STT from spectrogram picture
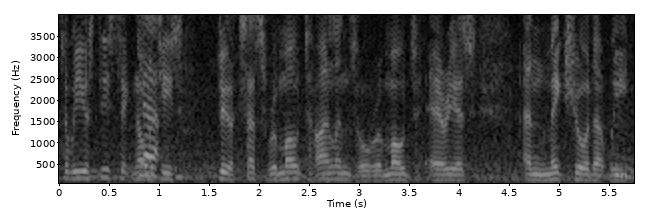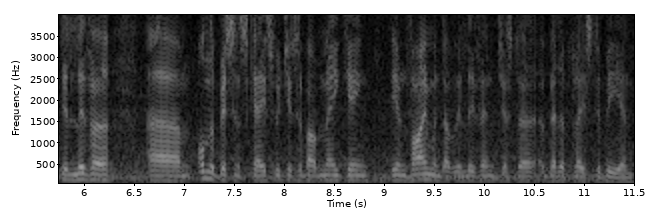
So we use these technologies to access remote islands or remote areas and make sure that we deliver um, on the business case, which is about making the environment that we live in just a, a better place to be in.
